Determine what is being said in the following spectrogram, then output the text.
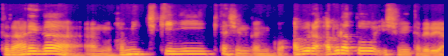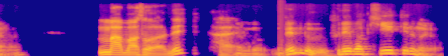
ただあれが、あの、ファミチキに来た瞬間に、こう、油、油と一緒に食べるやん。まあまあそうだね。はい。全部フレーバー消えてるのよ。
